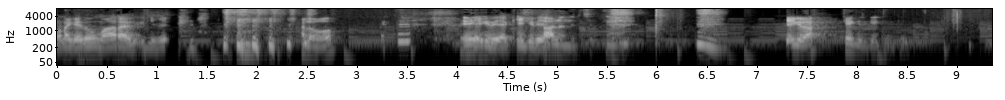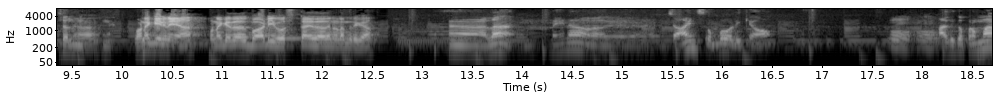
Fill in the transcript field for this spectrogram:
உனக்கு எதுவும் மாறாது இனிமே. ஹலோ கேக்குதியா கேக்குதியா? கால் வந்துருச்சு. ம், கேக்குதா? கேக்குது கேக்குது கேக்குது. சொல்லுங்க. உனக்கு இல்லையா உனக்கு ஏதாவது பாடி ஒஸ்டா ஏதாவது நடந்திருக்கா? அதான் மெயினா ஜாயின்ஸ் ரொம்ப வலிக்கும். அதுக்கப்புறமா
